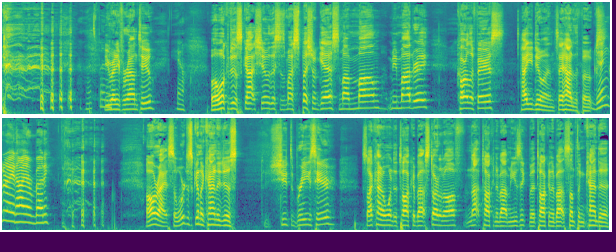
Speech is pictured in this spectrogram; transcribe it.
That's funny. You ready for round two? Yeah. Well, welcome to the Scott Show. This is my special guest, my mom, mi madre, Carla Phares. How you doing? Say hi to the folks. Doing great. Hi, everybody. All right, so we're just gonna kind of just shoot the breeze here. So I kind of wanted to talk about started off not talking about music, but talking about something kind of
